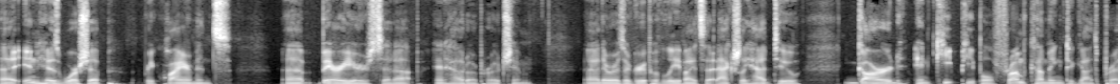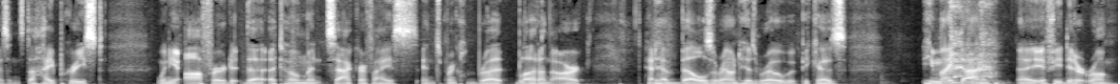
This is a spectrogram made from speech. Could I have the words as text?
uh, in his worship requirements uh, barriers set up in how to approach him. Uh, there was a group of Levites that actually had to guard and keep people from coming to God's presence. The high priest, when he offered the atonement sacrifice and sprinkled blood, blood on the ark, had to have bells around his robe because he might die uh, if he did it wrong.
